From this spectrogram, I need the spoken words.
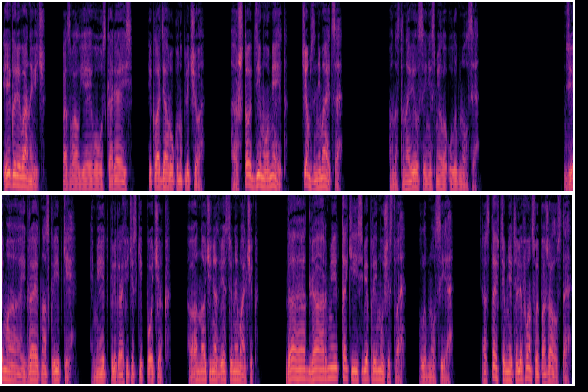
«Игорь Иванович», — позвал я его, ускоряясь и кладя руку на плечо. «А что Дима умеет? Чем занимается?» Он остановился и несмело улыбнулся. «Дима играет на скрипке, имеет каллиграфический почерк. Он очень ответственный мальчик». «Да, для армии такие себе преимущества», — улыбнулся я. Оставьте мне телефон свой, пожалуйста,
